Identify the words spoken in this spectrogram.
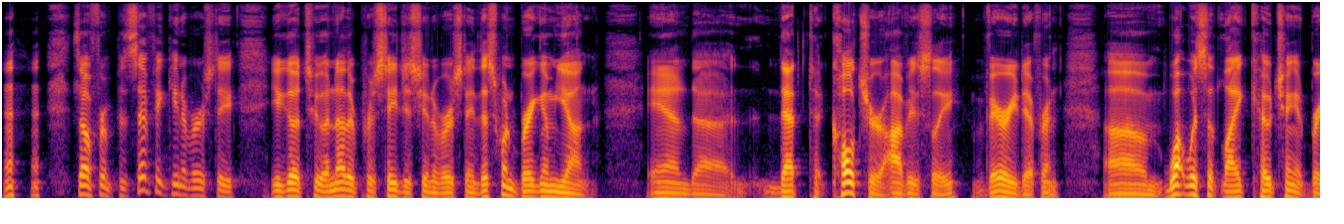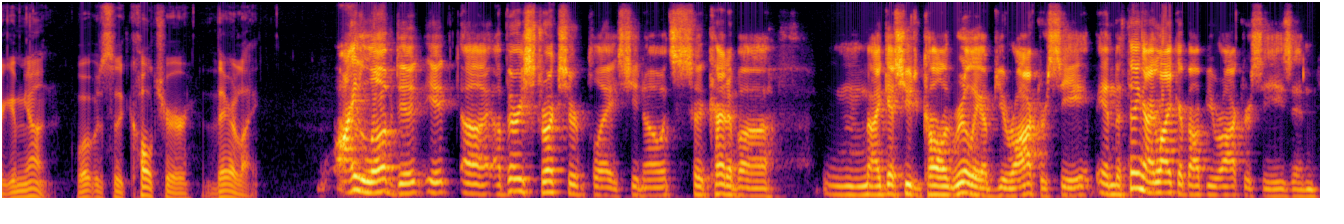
so from Pacific University, you go to another prestigious university, this one, Brigham Young. And uh, that culture, obviously, very different. Um, what was it like coaching at Brigham Young? What was the culture there like? I loved it. It uh, a very structured place. You know, it's kind of a mm, guess you'd call it really a bureaucracy. And the thing I like about bureaucracies and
